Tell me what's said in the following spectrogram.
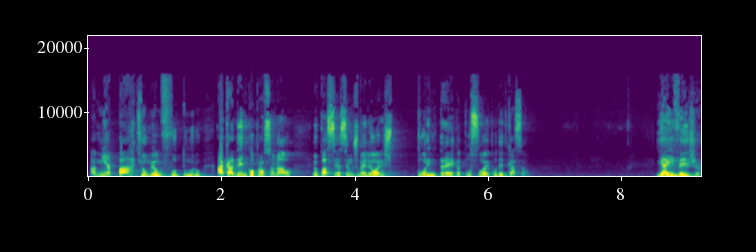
a minha parte, o meu futuro acadêmico ou profissional, eu passei a ser um dos melhores por entrega, por suor e por dedicação. E aí veja,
